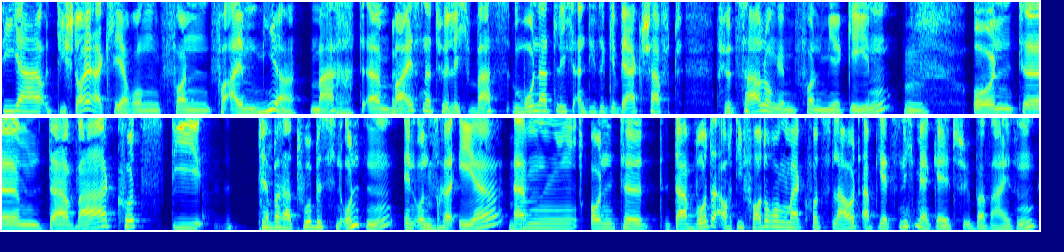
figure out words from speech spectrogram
die ja die Steuererklärung von vor allem mir macht, ähm, weiß natürlich, was monatlich an diese Gewerkschaft für Zahlungen von mir gehen. Und ähm, da war kurz die Temperatur bisschen unten in unserer Mhm. Ehe. Ähm, und äh, da wurde auch die Forderung mal kurz laut, ab jetzt nicht mehr Geld zu überweisen.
